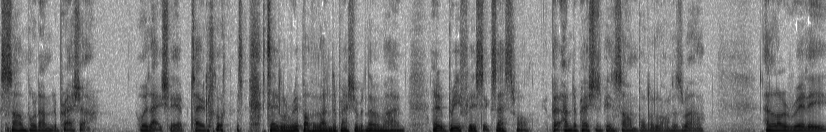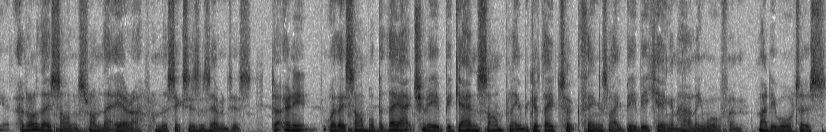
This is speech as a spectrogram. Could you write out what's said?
sampled Under Pressure, was actually a total, total rip-off of Under Pressure, but never mind. And it briefly successful. But Under Pressure's been sampled a lot as well. And a lot of really, a lot of those songs from that era, from the 60s and 70s, not only were they sampled, but they actually began sampling because they took things like B.B. King and Howling Wolf and Muddy Waters,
